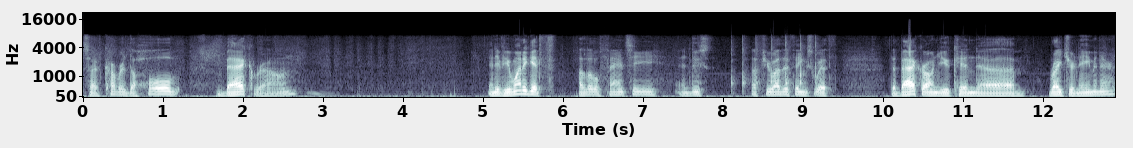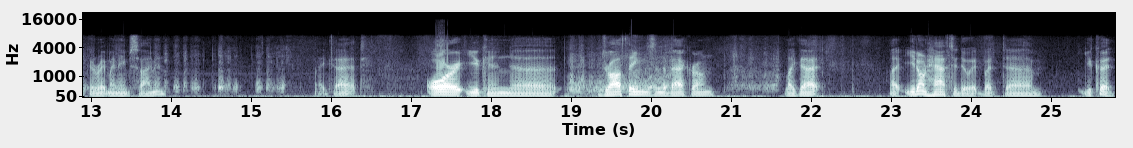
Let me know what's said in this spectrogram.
So I've covered the whole background. And if you want to get a little fancy and do a few other things with the background, you can uh, write your name in there. I'm going to write my name Simon, like that. Or you can uh, draw things in the background, like that. Uh, you don't have to do it, but um, you could.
